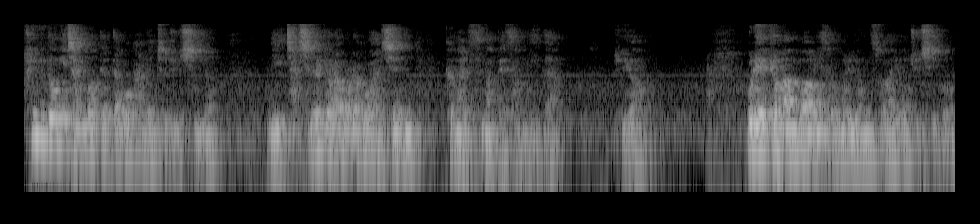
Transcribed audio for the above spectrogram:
행동이 잘못됐다고 가르쳐 주시며 네 자신을 돌아보라고 하신 그 말씀 앞에 섭니다. 주여 우리의 교만과 어리석음을 용서하여 주시고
